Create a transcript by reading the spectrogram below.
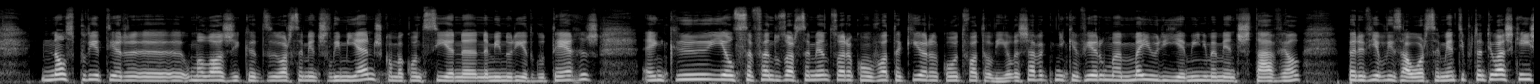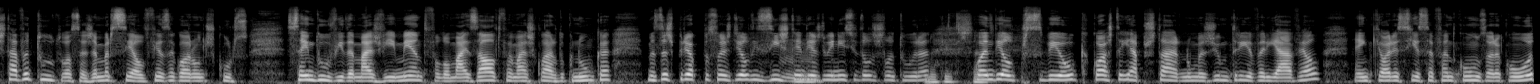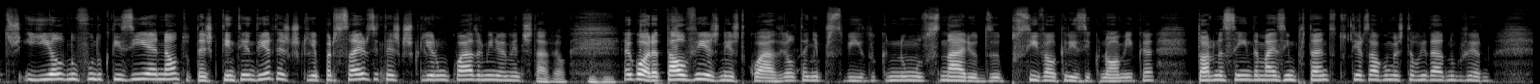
não se podia ter uh, uma lógica de orçamentos limianos, como acontecia na, na, minoria de Guterres, em que iam safando os orçamentos, ora com um voto aqui, ora com outro voto ali. Ele achava que tinha que haver uma maioria minimamente estável para viabilizar o orçamento e, portanto, eu acho que aí estava tudo. Ou seja, Marcelo fez agora um discurso sem dúvida mais veemente, falou mais alto, foi mais claro do que nunca, mas as preocupações dele existem uhum. desde o início da legislatura, quando ele percebeu que Costa ia apostar numa geometria variável, em que ora se ia safando com uns, ora com outros, e ele, no fundo, o que dizia é: não, tu tens que te entender, tens que escolher parceiros e tens que escolher um quadro minimamente estável. Uhum. Agora, talvez neste quadro ele tenha percebido que num cenário de possível crise económica torna-se ainda mais importante tu teres alguma estabilidade no governo.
